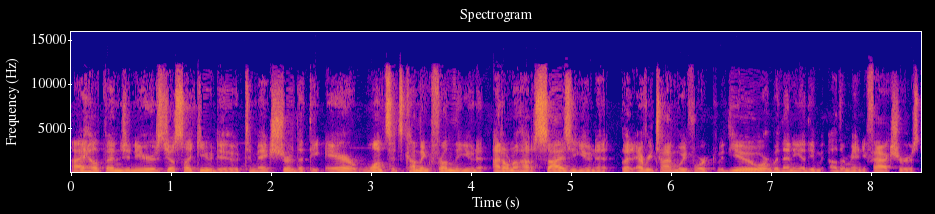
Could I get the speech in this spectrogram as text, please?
I help engineers just like you do to make sure that the air, once it's coming from the unit, I don't know how to size a unit, but every time we've worked with you or with any of the other manufacturers,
